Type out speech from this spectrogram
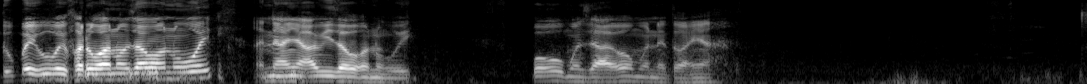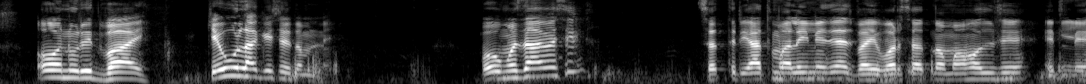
દુબઈ ઉબઈ ફરવાનું જવાનું હોય અને અહીંયા આવી જવાનું હોય. બહુ મજા આવે મને તો અહીંયા. ઓ અનુરીતભાઈ કેવું લાગે છે તમને? બહુ મજા આવે છે? છત્રી હાથમાં લઈને જાય ભાઈ વરસાદનો માહોલ છે એટલે.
